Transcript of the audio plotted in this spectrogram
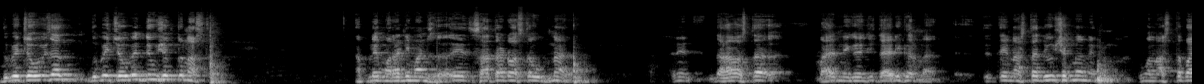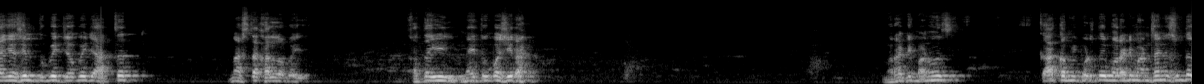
दुबे चोवीसा दुबे चोवीस देऊ शकतो नाश्ता. आपले मराठी माणसं हे सात आठ वाजता उठणार आणि दहा वाजता बाहेर निघायची तयारी करणार. ते- नाश्ता देऊ शकणार नाही तुम्हाला. तुम्हाला नाश्ता पाहिजे असेल दुबे चौबेच्या हातात नाश्ता खाल्ला पाहिजे. खाता येईल नाही तर उपाशी राहा. मराठी माणूस का कमी पडतोय? मराठी माणसाने सुद्धा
